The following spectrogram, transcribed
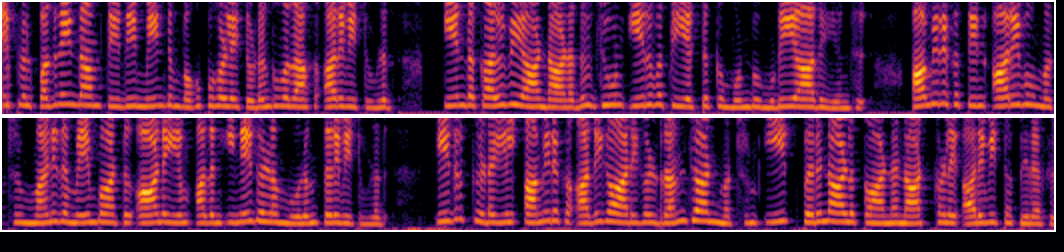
ஏப்ரல் பதினைந்தாம் தேதி மீண்டும் வகுப்புகளை தொடங்குவதாக அறிவித்துள்ளது. இந்த கல்வி ஆண்டானது ஜூன் இருபத்தி எட்டுக்கு முன்பு முடியாது என்று அமெரிக்கத்தின் அறிவு மற்றும் மனித மேம்பாட்டு ஆணையம் அதன் இணையதளம் மூலம் தெரிவித்துள்ளது. இதற்கிடையில் அமெரிக்க அதிகாரிகள் ரம்ஜான் மற்றும் ஈத் பெருநாளுக்கான நாட்களை அறிவித்த பிறகு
